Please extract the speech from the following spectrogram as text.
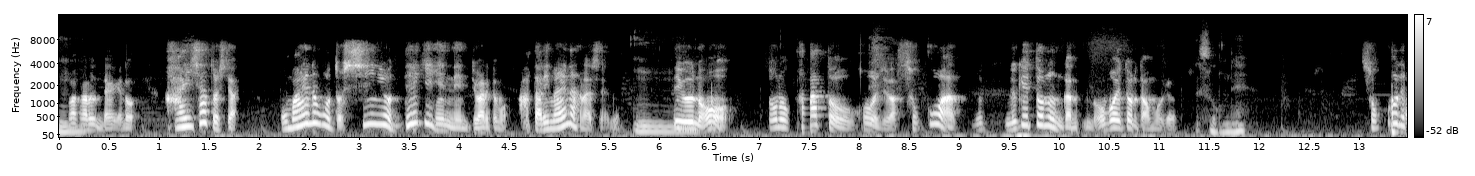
うんわかるんだけど、会社としては、お前のこと信用できへんねんって言われても当たり前な話だよね。うんっていうのを、その加藤浩次はそこはぬ抜け取るんか覚えとるとは思うけど、そうね。そこで、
